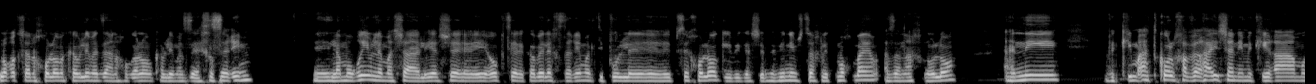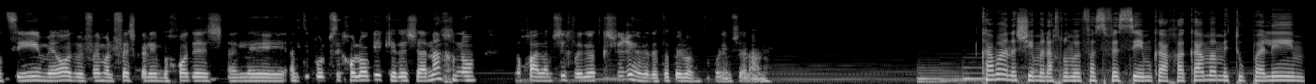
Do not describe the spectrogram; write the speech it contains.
לא רק שאנחנו לא מקבלים את זה, אנחנו גם לא מקבלים על זה החזרים. אה, למורים למשל, יש אה, אופציה לקבל החזרים על טיפול אה, פסיכולוגי, בגלל שהם מבינים שצריך לתמוך בהם, אז אנחנו לא. אני וכמעט כל חבריי שאני מכירה מוציאים מאות ולפעמים אלפי שקלים בחודש על, על טיפול פסיכולוגי, כדי שאנחנו נוכל להמשיך ולהיות כשירים ולטפל במטופלים שלנו. כמה אנשים אנחנו מפספסים ככה? כמה מטופלים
